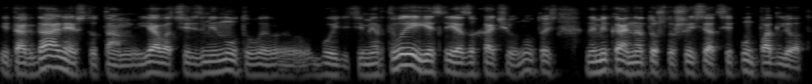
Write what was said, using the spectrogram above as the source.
и так далее, что там я вас через минуту вы будете мертвы, если я захочу. Ну, то есть намекая на то, что 60 секунд подлет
